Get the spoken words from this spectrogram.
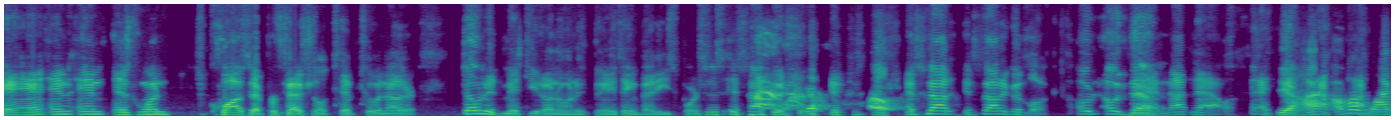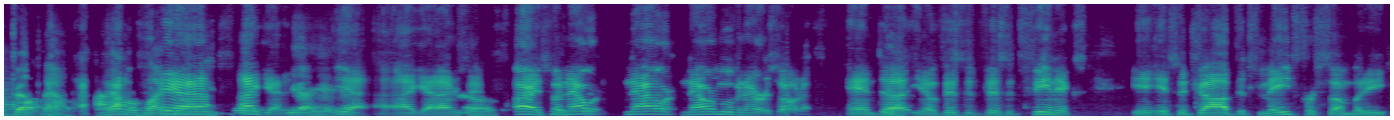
And, and, and as one quasi professional tip to another, don't admit you don't know anything about esports. It's, it's not good for you. It's, oh. it's, not. It's not a good look. Oh, oh, then, no. not now. yeah, I, am a black belt now. I have a black yeah, belt. Yeah, I get it. Yeah, yeah, yeah. yeah I get. it. I understand. All right, so now we're now we're now we're moving to Arizona, and uh, you know, visit visit Phoenix. It's a job that's made for somebody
